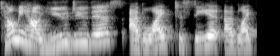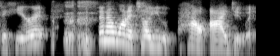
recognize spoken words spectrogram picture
tell me how you do this. I'd like to see it. I'd like to hear it. But then I want to tell you how I do it.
